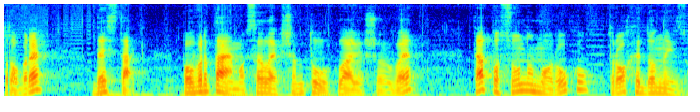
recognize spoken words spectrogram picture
Добре. Десь так. Повертаємо Selection Tool клавішою V та посунемо руку трохи донизу.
